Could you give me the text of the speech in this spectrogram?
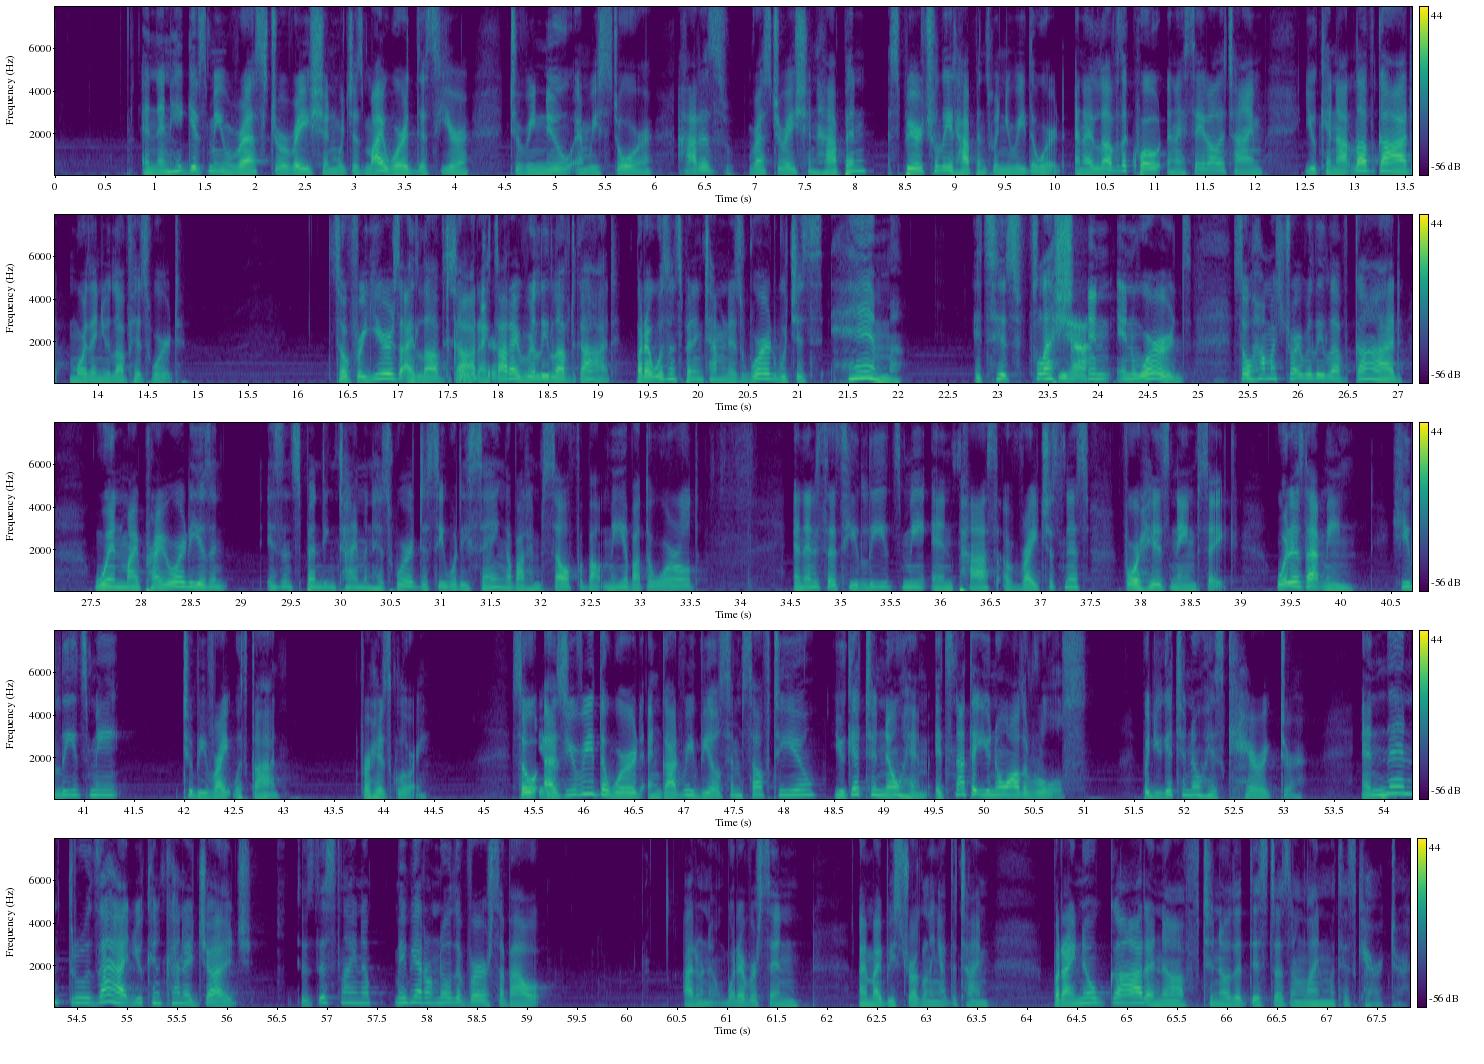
And then he gives me restoration which is my word this year to renew and restore. How does restoration happen? Spiritually it happens when you read the word. And i love the quote and i say it all the time you cannot love god more than you love his word. So for years i loved so god. True. i thought i really loved god but i wasn't spending time in his word which is him it's his flesh yeah. in, in words. So how much do I really love God when my priority isn't isn't spending time in his word to see what he's saying about himself, about me, about the world? And then it says he leads me in paths of righteousness for his name's sake. What does that mean? He leads me to be right with God for his glory. So Yeah. as you read the word and God reveals himself to you, you get to know him. It's not that you know all the rules, but you get to know his character. And then through that, you can kind of judge does this line up? Maybe I don't know the verse about, I don't know, whatever sin I might be struggling at the time. But I know God enough to know that this doesn't align with his character.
